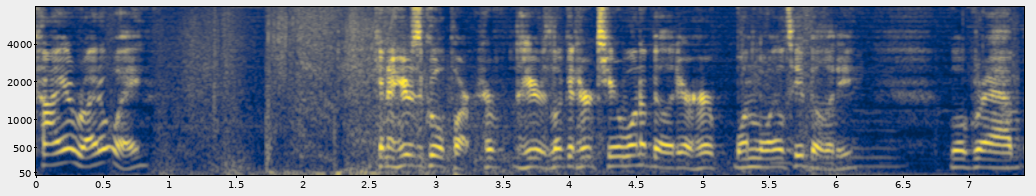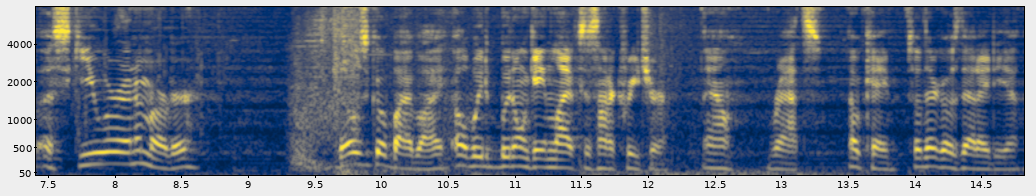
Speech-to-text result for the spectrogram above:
Kaya right away. Okay, now here's the cool part. Her, here, look at her tier 1 ability, or her 1 loyalty ability. We'll grab a Skewer and a Murder. Those go bye-bye. Oh, we, we don't gain life because it's not a creature. Now, rats. Okay, so there goes that idea.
